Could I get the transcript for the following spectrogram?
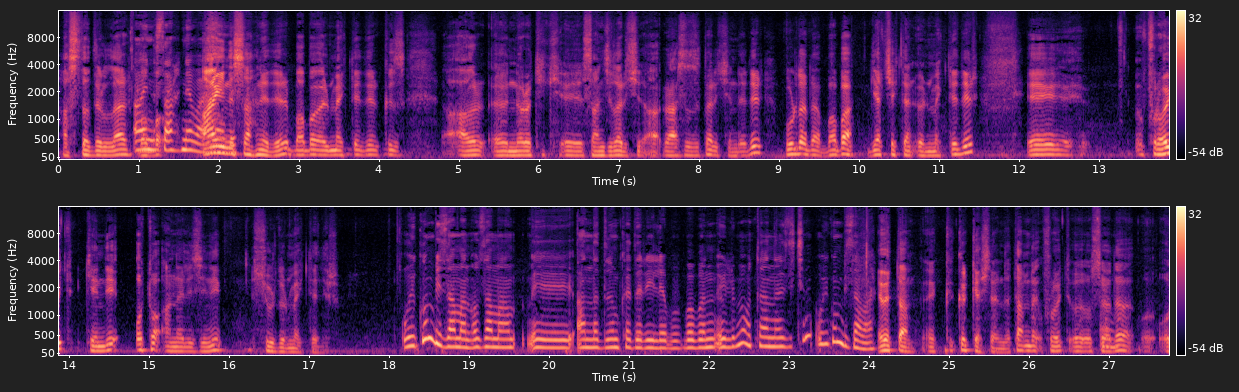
hastadırlar. Aynı baba, sahne var Aynı yani. sahnedir. Baba ölmektedir. Kız ağır e, nörotik e, sancılar için rahatsızlıklar içindedir. Burada da baba gerçekten ölmektedir. E, Freud kendi oto analizini sürdürmektedir. Uygun bir zaman o zaman e, anladığım kadarıyla bu babanın ölümü otoanaliz için uygun bir zaman. Evet tam e, k- 40 yaşlarında. Tam da Freud o, sırada o-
